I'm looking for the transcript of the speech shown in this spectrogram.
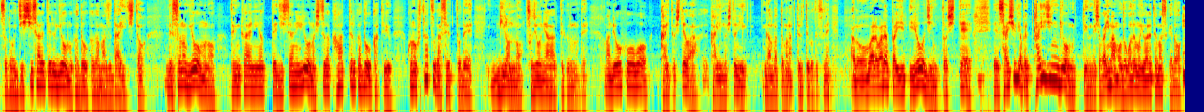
その実施されている業務かどうかがまず第一と、で、その業務の展開によって実際に医療の質が変わってるかどうかという、この二つがセットで議論の訴状に上がってくるので、まあ、両方を会としては会員の人に頑張ってもらってるということですね。あの、我々やっぱり医療人として、え最終的にやっぱり対人業務っていうんでしょうか。今もどこでも言われてますけど、え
